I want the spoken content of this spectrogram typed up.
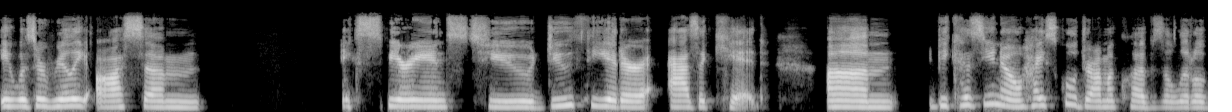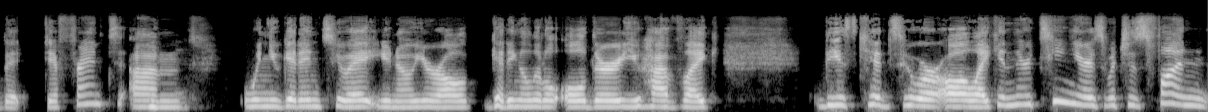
it was a really awesome experience to do theater as a kid. Um, because, you know, high school drama club's a little bit different. Um, mm-hmm. When you get into it, you know, you're all getting a little older. You have like, these kids who are all like in their teen years, which is fun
